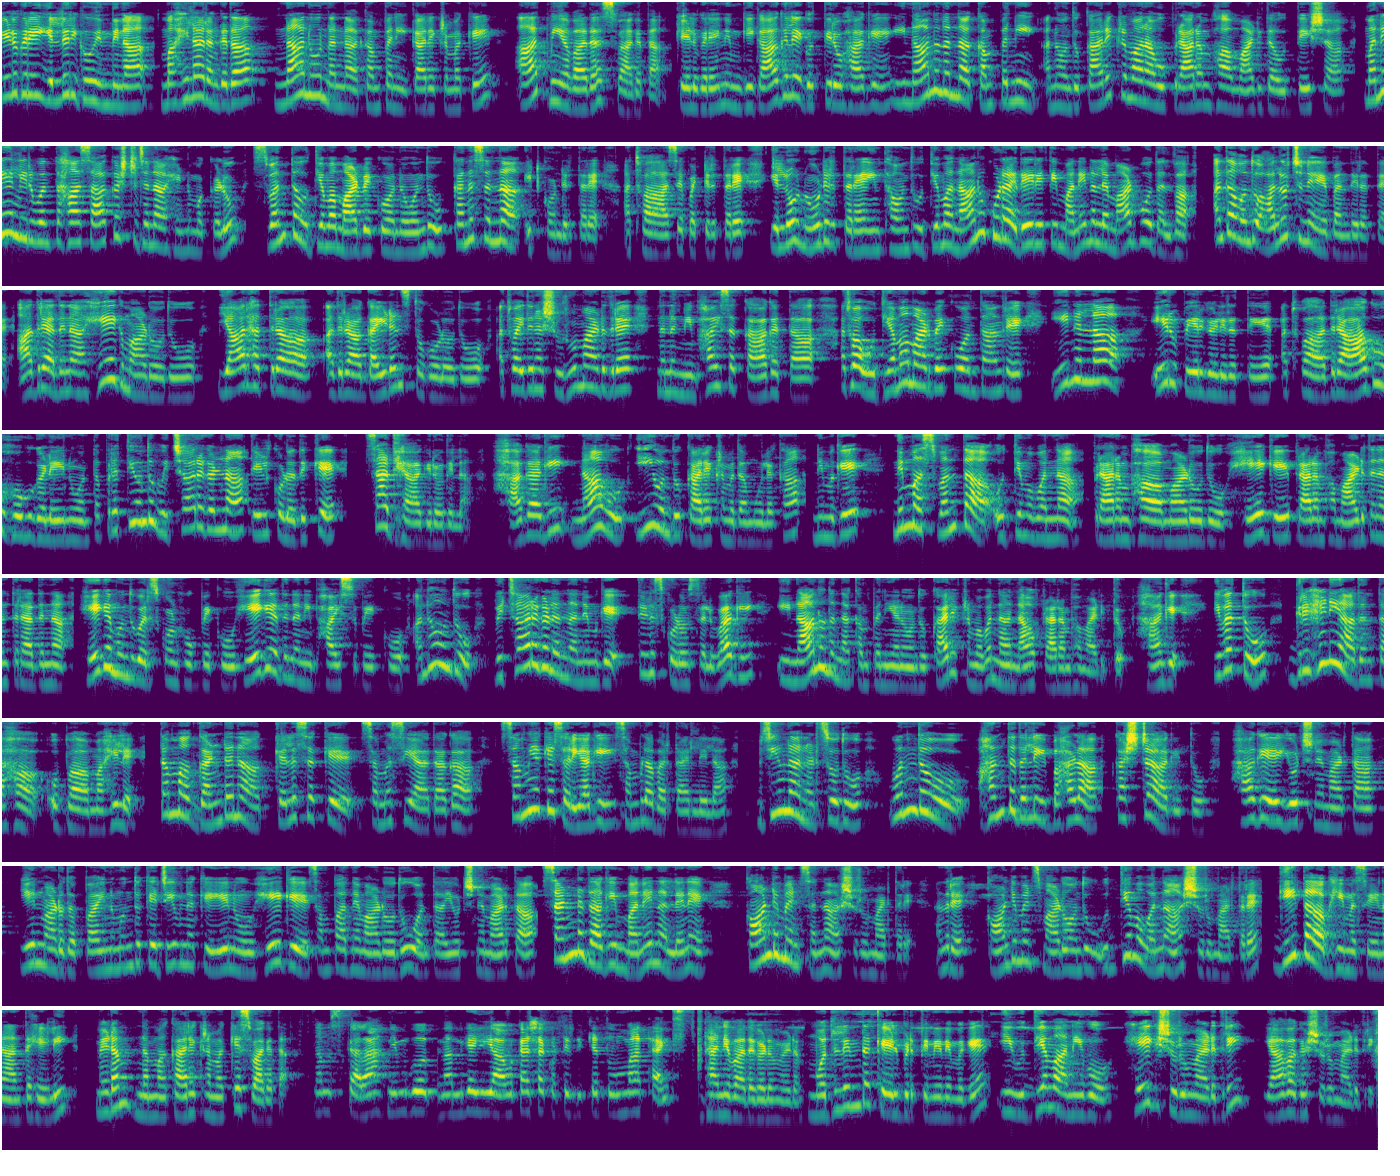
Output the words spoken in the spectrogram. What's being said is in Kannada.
ಕೇಳುಗರೆ, ಎಲ್ಲರಿಗೂ ಇಂದಿನ ಮಹಿಳಾ ರಂಗದ ನಾನು ನನ್ನ ಕಂಪನಿ ಕಾರ್ಯಕ್ರಮಕ್ಕೆ ಆತ್ಮೀಯವಾದ ಸ್ವಾಗತ. ಕೇಳುಗರೆ, ನಿಮ್ಗೀಗಾಗಲೇ ಗೊತ್ತಿರೋ ಹಾಗೆ ಈ ನಾನು ನನ್ನ ಕಂಪನಿ ಅನ್ನೋ ಒಂದು ಕಾರ್ಯಕ್ರಮ ನಾವು ಪ್ರಾರಂಭ ಮಾಡಿದ ಉದ್ದೇಶ, ಮನೆಯಲ್ಲಿರುವಂತಹ ಸಾಕಷ್ಟು ಜನ ಹೆಣ್ಣು ಮಕ್ಕಳು ಸ್ವಂತ ಉದ್ಯಮ ಮಾಡಬೇಕು ಅನ್ನೋ ಒಂದು ಕನಸನ್ನ ಇಟ್ಕೊಂಡಿರ್ತಾರೆ. ಅಥವಾ ಆಸೆ ಪಟ್ಟಿರ್ತಾರೆ. ಎಲ್ಲೋ ನೋಡಿರ್ತಾರೆ, ಇಂಥ ಒಂದು ಉದ್ಯಮ ನಾನು ಕೂಡ ಇದೇ ರೀತಿ ಮನೆಯಲ್ಲೇ ಮಾಡ್ಬೋದಲ್ವಾ? ಅಂತ ಒಂದು ಆಲೋಚನೆ ಬಂದಿರತ್ತೆ. ಆದ್ರೆ ಅದನ್ನ ಹೇಗ್ ಮಾಡೋದು, ಯಾರ ಹತ್ರ ಅದರ ಗೈಡೆನ್ಸ್ ತಗೊಳ್ಳೋದು ಅಥವಾ ಇದನ್ನ ಶುರು ಮಾಡಿದ್ರೆ ನನಗ್ ನಿಭಾಯಿಸಕ್ಕಾಗತ್ತಾ, ಅಥವಾ ಉದ್ಯಮ ಮಾಡ್ಬೇಕು ಅಂತ ಅಂದ್ರೆ ಏನೆಲ್ಲ ಏರುಪೇರುಗಳಿರುತ್ತೆ, ಅಥವಾ ಅದರ ಆಗು ಹೋಗುಗಳೇನು ಅಂತ ಪ್ರತಿಯೊಂದು ವಿಚಾರಗಳನ್ನ ತಿಳ್ಕೊಳ್ಳೋದಕ್ಕೆ ಸಾಧ್ಯ ಆಗಿರೋದಿಲ್ಲ. ಹಾಗಾಗಿ ನಾವು ಈ ಒಂದು ಕಾರ್ಯಕ್ರಮದ ಮೂಲಕ ನಿಮಗೆ ನಿಮ್ಮ ಸ್ವಂತ ಉದ್ಯಮವನ್ನ ಪ್ರಾರಂಭ ಮಾಡೋದು ಹೇಗೆ ಪ್ರಾರಂಭ ಮಾಡಿದ ನಂತರ ಅದನ್ನ ಹೇಗೆ ಮುಂದುವರಿಸ್ಕೊಂಡು ಹೋಗ್ಬೇಕು, ಹೇಗೆ ಅದನ್ನ ನಿಭಾಯಿಸಬೇಕು ಅನ್ನೋ ಒಂದು ವಿಚಾರಗಳನ್ನ ನಿಮಗೆ ತಿಳಿಸ್ಕೊಡೋ ಸಲುವಾಗಿ ಈ ನಾನು ನನ್ನ ಕಂಪನಿ ಅನ್ನೋ ಒಂದು ಕಾರ್ಯಕ್ರಮವನ್ನ ನಾವು ಪ್ರಾರಂಭ ಮಾಡಿದ್ದು. ಹಾಗೆ ಇವತ್ತು ಗೃಹಿಣಿಯಾದಂತಹ ಒಬ್ಬ ಮಹಿಳೆ ತಮ್ಮ ಗಂಡನ ಕೆಲಸಕ್ಕೆ ಸಮಸ್ಯೆ ಆದಾಗ ಸಮಯಕ್ಕೆ ಸರಿಯಾಗಿ ಸಂಬಳ ಬರ್ತಾ ಇರ್ಲಿಲ್ಲ. ಜೀವನ ನಡೆಸೋದು ಒಂದು ಹಂತದಲ್ಲಿ ಬಹಳ ಕಷ್ಟ ಆಗಿತ್ತು. ಹಾಗೆ ಯೋಚನೆ ಮಾಡ್ತಾ, ಏನ್ ಮಾಡೋದಪ್ಪ? ಇನ್ನು ಮುಂದಕ್ಕೆ ಜೀವನಕ್ಕೆ ಏನು, ಹೇಗೆ ಸಂಪಾದನೆ ಮಾಡೋದು ಅಂತ ಯೋಚನೆ ಮಾಡ್ತಾ, ಸಣ್ಣದಾಗಿ ಮನೆಯಲ್ಲೇನೆ ಕಾಂಡಿಮೆಂಟ್ಸ್ ಅನ್ನ ಶುರು ಮಾಡ್ತಾರೆ. ಅಂದ್ರೆ ಕಾಂಡಿಮೆಂಟ್ಸ್ ಮಾಡೋ ಒಂದು ಉದ್ಯಮವನ್ನ ಶುರು ಮಾಡ್ತಾರೆ. ಗೀತಾ ಭೀಮಸೇನ ಅಂತ ಹೇಳಿ. ಮೇಡಮ್ ನಮ್ಮ ಕಾರ್ಯಕ್ರಮಕ್ಕೆ ಸ್ವಾಗತ. ನಮಸ್ಕಾರ. ನಿಮಗೂ ನನ್ಗೆ ಈ ಅವಕಾಶ ಕೊಟ್ಟಿದ್ದಕ್ಕೆ ತುಂಬಾ ಥ್ಯಾಂಕ್ಸ್ ಧನ್ಯವಾದಗಳು ಮೇಡಮ್ ಮೊದಲಿಂದ ಕೇಳ್ಬಿಡ್ತೀನಿ ನಿಮಗೆ, ಈ ಉದ್ಯಮ ನೀವು ಹೇಗ್ ಶುರು ಮಾಡಿದ್ರಿ? ಯಾವಾಗ ಶುರು ಮಾಡಿದ್ರಿ?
